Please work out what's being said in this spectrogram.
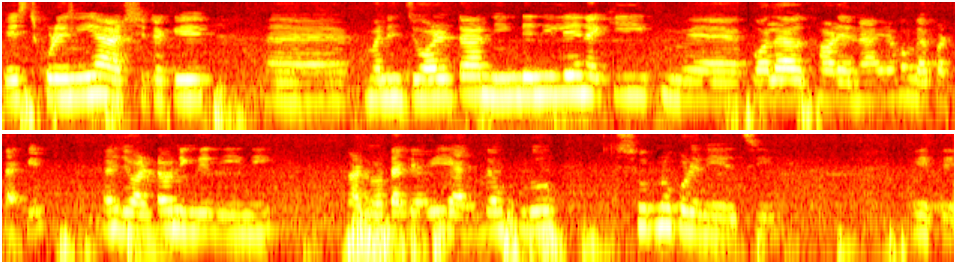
পেস্ট করে নিয়ে আর সেটাকে মানে জলটা নিংড়ে নিলে নাকি গলা ধরে না, এরকম ব্যাপার থাকে। তাই জলটাও নিংড়ে নিয়ে নিই। কারণ ওটাকে আমি একদম পুরো শুকনো করে নিয়েছি এতে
